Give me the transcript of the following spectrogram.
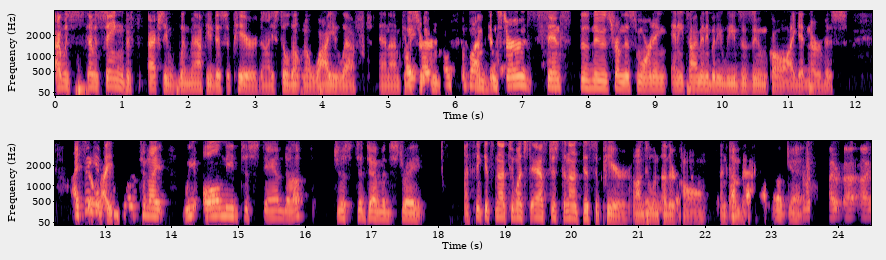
I was I was saying before, actually when Matthew disappeared, and I still don't know why you left, and I'm concerned. I, I'm concerned since the news from this morning. Anytime anybody leaves a Zoom call, I get nervous. I think so it's I, tonight we all need to stand up just to demonstrate. I think it's not too much to ask just to not disappear onto another call and come back. okay. I, I, I,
